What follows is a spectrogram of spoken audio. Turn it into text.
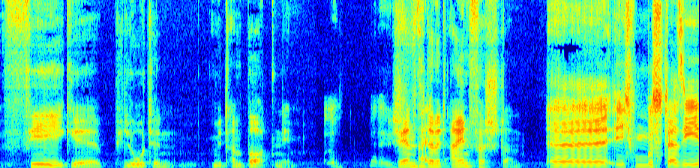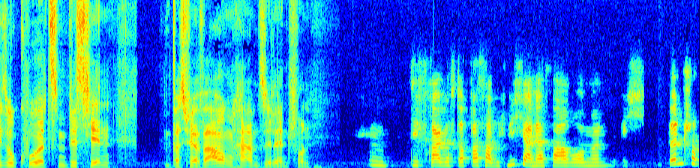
fähige Pilotin mit an Bord nehmen. Ich Wären Sie damit einverstanden? Äh, ich muster Sie so kurz ein bisschen. Was für Erfahrungen haben Sie denn schon? Hm, die Frage ist doch, was habe ich nicht an Erfahrungen? Ich bin schon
